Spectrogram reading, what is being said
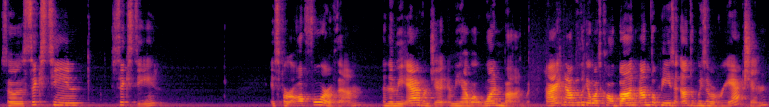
So 1660 is for all four of them, and then we average it, and we have what one bond. All right, now if we look at what's called bond enthalpies and enthalpies of a reaction.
